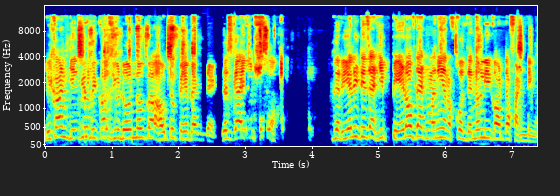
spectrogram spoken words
we can't give you because you don't know how to pay back debt. This guy was shocked. The reality is that he paid off that money, and of course, then only he got the funding.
